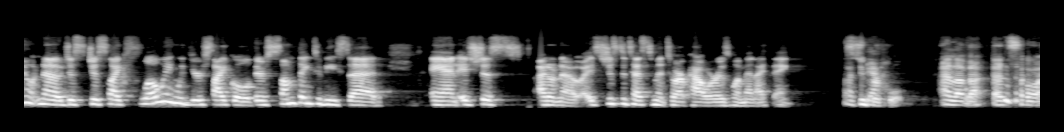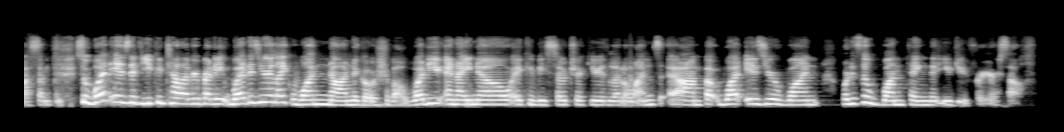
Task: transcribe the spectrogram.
I don't know, just just like flowing with your cycle, there's something to be said. And it's just, I don't know, it's just a testament to our power as women, I think. Super yeah. cool. I love that. That's so awesome. So what is if you can tell everybody what is your like one non-negotiable? What do you and I know it can be so tricky with little ones. Um, but what is your one what is the one thing that you do for yourself?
